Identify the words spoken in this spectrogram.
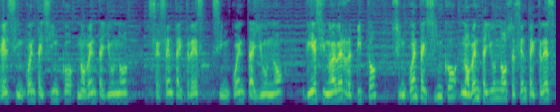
el 55 91 63 51 19, repito, 55 91 63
